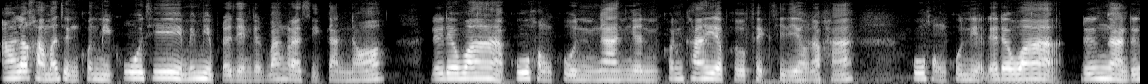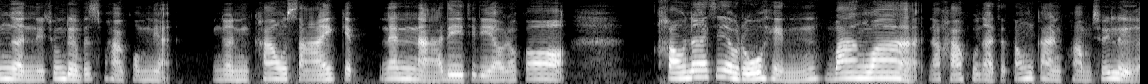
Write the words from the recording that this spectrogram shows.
เอาละค่ะมาถึงคนมีคู่ที่ไม่มีประเด็นกันบ้างราศีกันเนาะเรียกได้ว่าคู่ของคุณงานเงินค่อนข้างจะเพอร์เฟกทีเดียวนะคะ คู่ของคุณเนี่ยเรียกได้ว่า เรื่องงานเรื่องเงินในช่วงเดือนพฤษภาคมเนี่ยเงินเข้าซ้ายเก็บแน่นหนาดีทีเดียว แล้วก็เขาน่าที่จะรู้เห็นบ้างว่านะคะ คุณอาจจะต้องการความช่วยเหลือ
